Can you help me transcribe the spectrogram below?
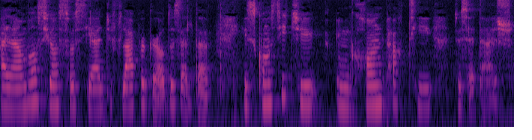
à l'invention sociale du Flapper Girl de Zelda, ils constituent une grande partie de cet âge.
